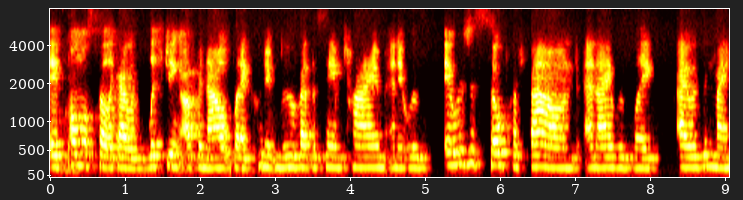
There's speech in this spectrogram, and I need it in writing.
it almost felt like I was lifting up and out but I couldn't move at the same time. And it was it was just so profound. And I was like I was in my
